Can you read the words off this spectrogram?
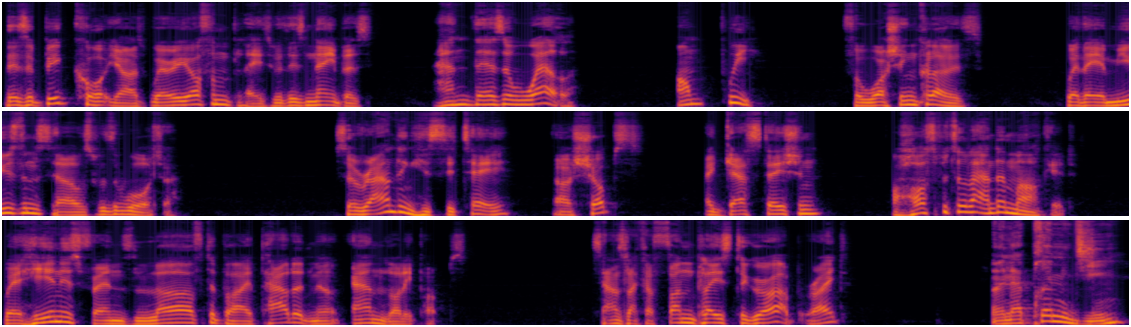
There's a big courtyard where he often plays with his neighbours. And there's a well, un puits, for washing clothes, where they amuse themselves with the water. Surrounding his cité are shops, a gas station, a hospital, and a market, where he and his friends love to buy powdered milk and lollipops. Sounds like a fun place to grow up, right? Un après-midi,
